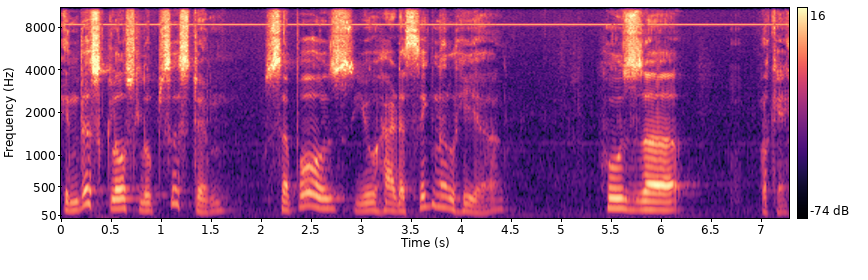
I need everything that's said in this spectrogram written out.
In this closed loop system, suppose you had a signal here whose uh, okay.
